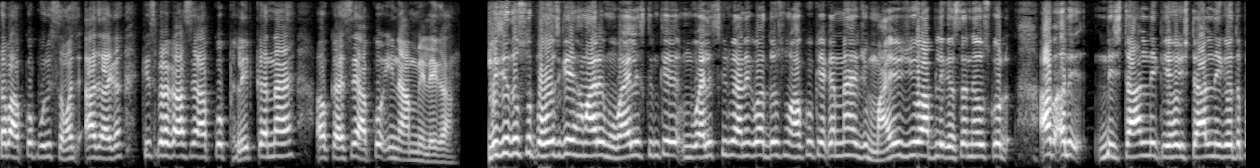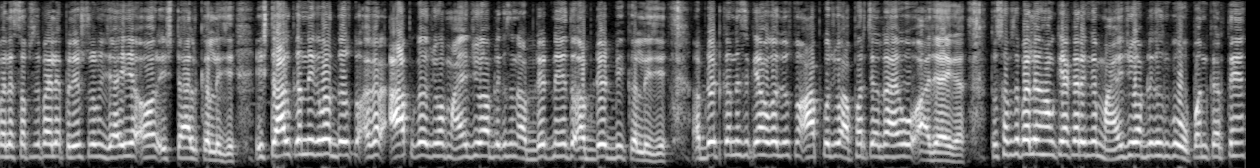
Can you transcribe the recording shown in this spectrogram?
तब आपको पूरी समझ आ जाएगा किस प्रकार से आपको फ्लिप करना है और कैसे आपको इनाम मिलेगा। लीजिए दोस्तों, पहुँच गए हमारे मोबाइल स्क्रीन के मोबाइल स्क्रीन पे आने के बाद दोस्तों, आपको क्या करना है, जो माई जियो एप्लीकेशन है, उसको अब इंस्टॉल नहीं किया हो इंस्टॉल नहीं किया हो तो पहले सबसे पहले प्ले स्टोर में जाइए और इंस्टॉल कर लीजिए। इंस्टॉल करने के बाद दोस्तों, अगर आपका जो माई जियो एप्लीकेशन अपडेट नहीं है तो अपडेट भी कर लीजिए। अपडेट करने से क्या होगा दोस्तों, आपको जो ऑफ़र चल रहा है, वो आ जाएगा। तो सबसे पहले हम क्या करेंगे माई जियो एप्लीकेशन को ओपन करते हैं।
